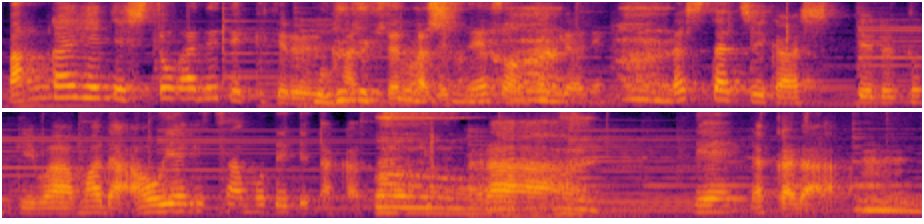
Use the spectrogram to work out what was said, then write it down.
番外編で人が出てきてる感じ。だったんですね、その時はね。はいはい私たちが知ってる時はまだ青柳さんも出てなかったから、はいね、だからうん、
